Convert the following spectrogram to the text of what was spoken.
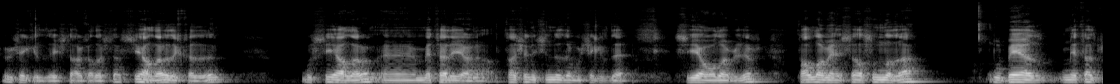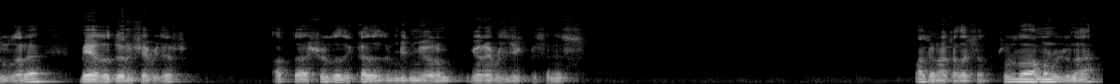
Şu şekilde işte arkadaşlar. Siyahlara dikkat edin. Bu siyahların e, metali yani. Taşın içinde de bu şekilde siyah olabilir. Tavlama esasında da bu beyaz metal tuzları beyaza dönüşebilir. Hatta şurada dikkat edin bilmiyorum görebilecek misiniz? Bakın arkadaşlar tuzlağımın ucuna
